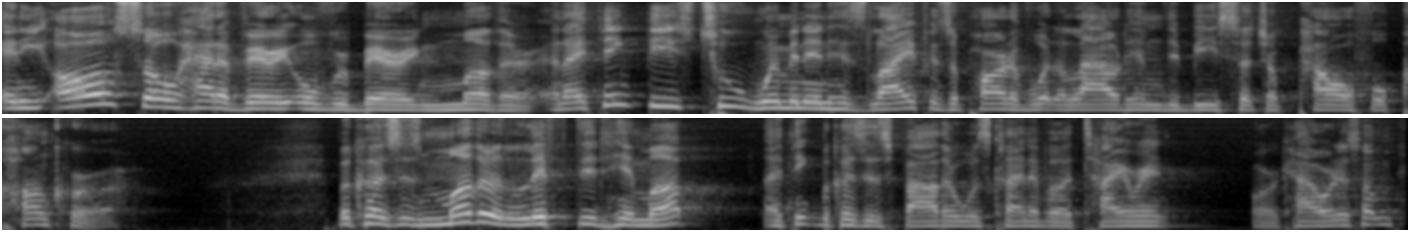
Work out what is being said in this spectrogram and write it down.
And he also had a very overbearing mother. And I think these two women in his life is a part of what allowed him to be such a powerful conqueror. Because his mother lifted him up. I think because his father was kind of a tyrant or a coward or something.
